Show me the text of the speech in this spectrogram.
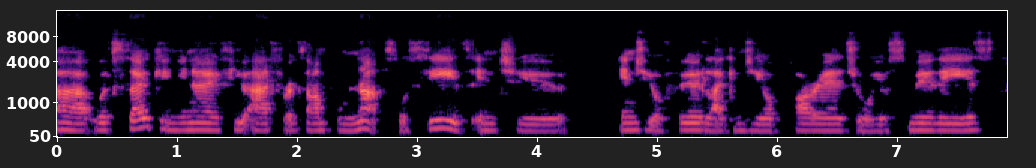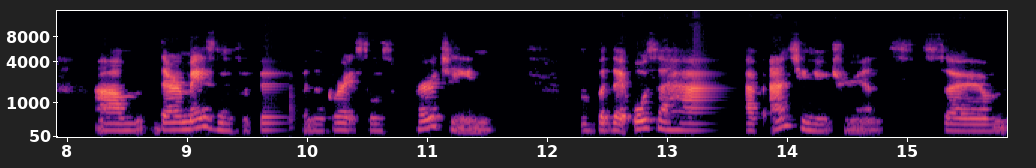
uh, with soaking, you know, if you add, for example, nuts or seeds into into your food, like into your porridge or your smoothies. Um, they're amazing for food and a great source of protein, but they also have, have anti-nutrients. So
